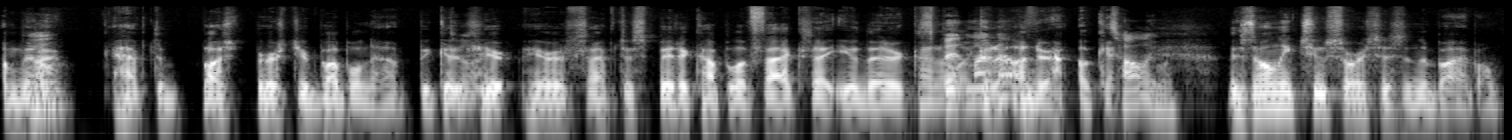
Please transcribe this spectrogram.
I'm going to No. have to bust, burst your bubble now because Sure. here, here's I have to spit a couple of facts at you that are kind Spit of in going to under. Okay, It's Hollywood. There's only two sources in the Bible.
